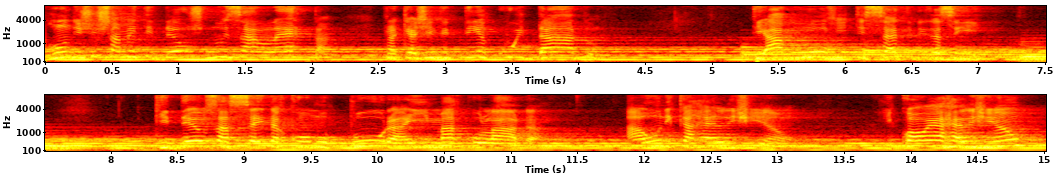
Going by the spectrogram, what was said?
Onde justamente Deus nos alerta para que a gente tenha cuidado. Tiago 1:27 diz assim: que Deus aceita como pura e imaculada a única religião. E qual é a religião?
